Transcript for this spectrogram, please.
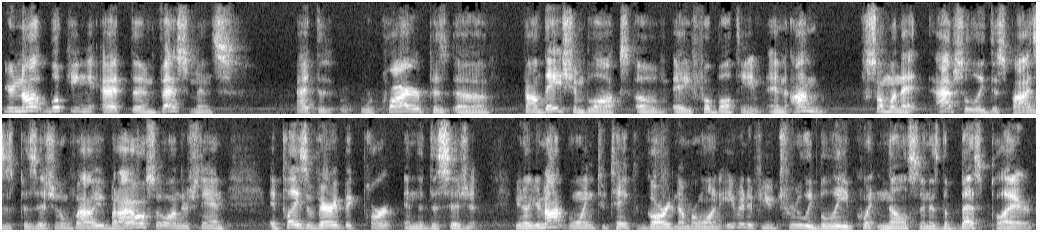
you're not looking at the investments at the required uh, foundation blocks of a football team. And I'm someone that absolutely despises positional value, but I also understand it plays a very big part in the decision. You know, you're not going to take guard number one, even if you truly believe Quenton Nelson is the best player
